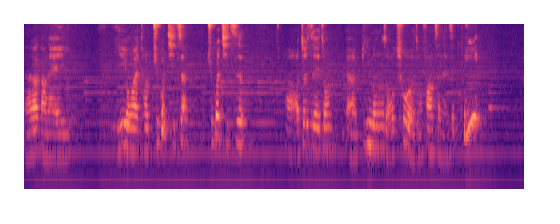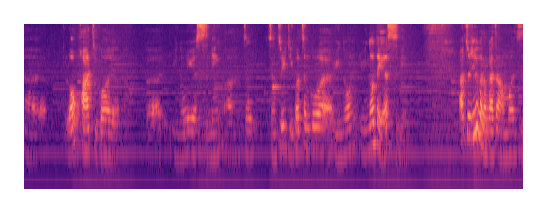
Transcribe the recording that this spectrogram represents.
哪能讲呢？伊用个一套举国体制，举国体制，呃，或者是一种呃闭门造车个搿种方式呢，是可以呃老快提高搿运动员个水平啊，甚甚至于提高整个个运动运动队个水平。啊，足球搿能介只项目是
